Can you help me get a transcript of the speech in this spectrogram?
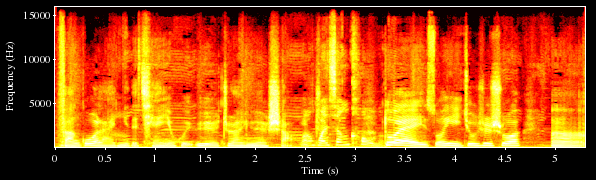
反过来你的钱也会越赚越少。环环相扣的。对，所以就是说，呃，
